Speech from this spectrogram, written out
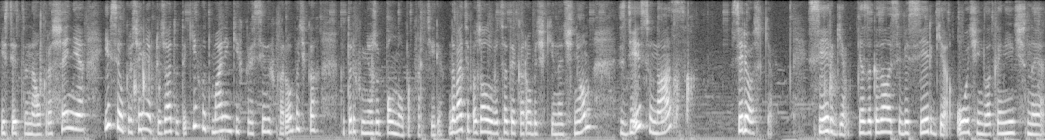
естественно, украшения, и все украшения прижаты в таких вот маленьких красивых коробочках, которых у меня уже полно по квартире. Давайте, пожалуй, вот с этой коробочки начнем. Здесь у нас сережки. Серьги. Я заказала себе серьги, очень лаконичные,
